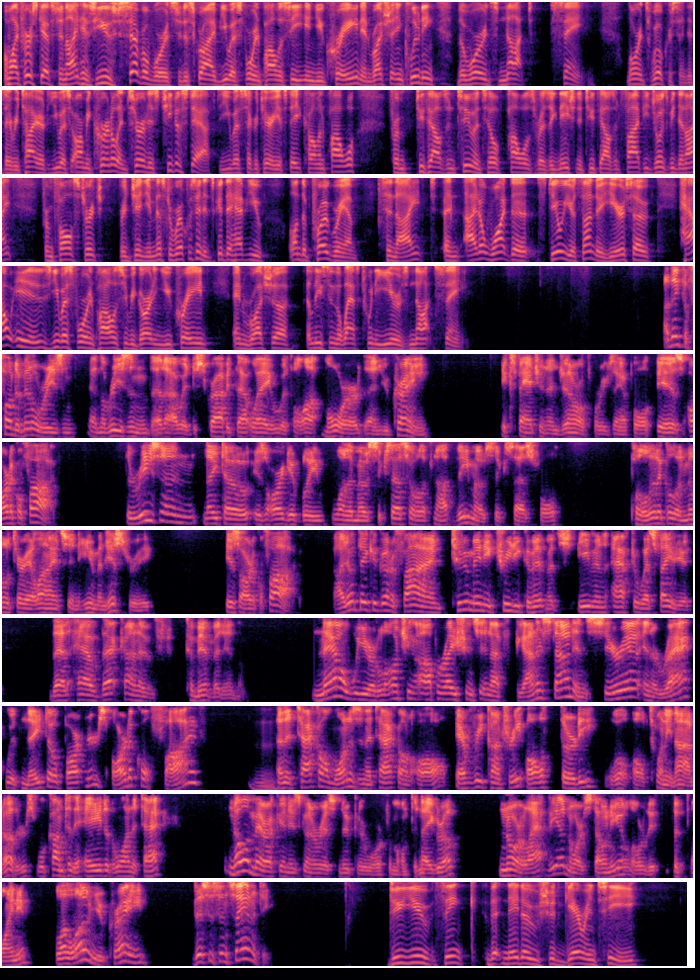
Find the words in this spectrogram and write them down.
Well, my first guest tonight has used several words to describe U.S. foreign policy in Ukraine and Russia, including the words not sane. Lawrence Wilkerson is a retired U.S. Army colonel and served as chief of staff to U.S. Secretary of State Colin Powell from 2002 until Powell's resignation in 2005. He joins me tonight from Falls Church, Virginia. Mr. Wilkerson, it's good to have you on the program tonight. And I don't want to steal your thunder here, so how is U.S. foreign policy regarding Ukraine and Russia, at least in the last 20 years, not sane? I think the fundamental reason, and the reason that I would describe it that way with a lot more than Ukraine expansion in general, for example, is Article 5. The reason NATO is arguably one of the most successful, if not the most successful, political and military alliance in human history is Article 5. I don't think you're going to find too many treaty commitments, even after Westphalia, that have that kind of commitment in them. Now we are launching operations in Afghanistan, in Syria, in Iraq with NATO partners. Article 5? Mm. An attack on one is an attack on all. Every country, all 30, well, all 29 others, will come to the aid of the one attack. No American is going to risk nuclear war for Montenegro, nor Latvia, nor Estonia, or Lithuania, let alone Ukraine. This is insanity. Do you think that NATO should guarantee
